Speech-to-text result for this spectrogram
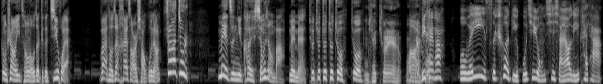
更上一层楼的这个机会。外头再嗨骚小姑娘，这就是妹子，你可以醒醒吧，妹妹，就就就就就就你先听人家往啊，离开他。我唯一一次彻底鼓起勇气想要离开他，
